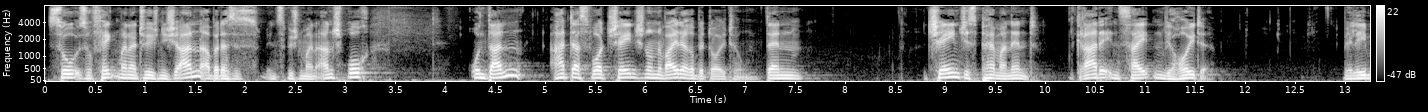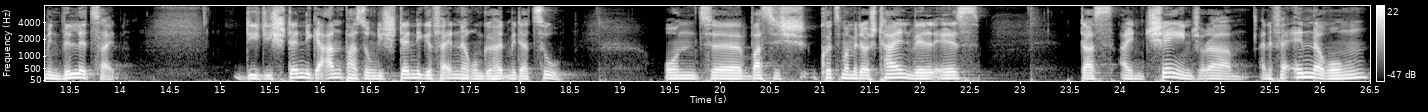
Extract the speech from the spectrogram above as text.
So, so fängt man natürlich nicht an, aber das ist inzwischen mein Anspruch. Und dann hat das Wort Change noch eine weitere Bedeutung, denn Change ist permanent, gerade in Zeiten wie heute. Wir leben in wilde Zeiten. Die, die ständige Anpassung, die ständige Veränderung gehört mit dazu. Und äh, was ich kurz mal mit euch teilen will, ist, dass ein Change oder eine Veränderung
